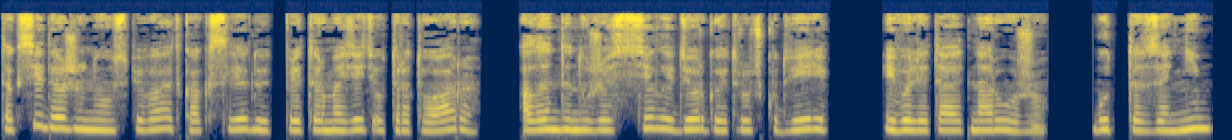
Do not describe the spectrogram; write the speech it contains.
Такси даже не успевает как следует притормозить у тротуара, а Лэндон уже с силой дергает ручку двери и вылетает наружу, будто за ним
